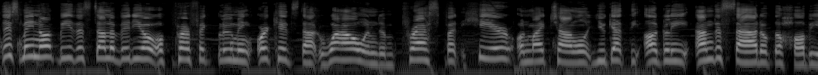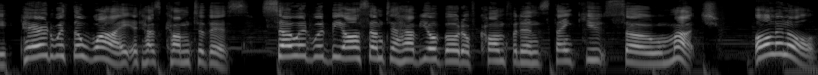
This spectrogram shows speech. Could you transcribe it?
This may not be the stellar video of perfect blooming orchids that wow and impress, but here on my channel you get the ugly and the sad of the hobby, paired with the why it has come to this. So it would be awesome to have your vote of confidence. Thank you so much. All in all,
